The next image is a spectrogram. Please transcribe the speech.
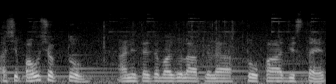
असे पाहू शकतो आणि त्याच्या बाजूला आपल्याला तोफा दिसत आहेत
